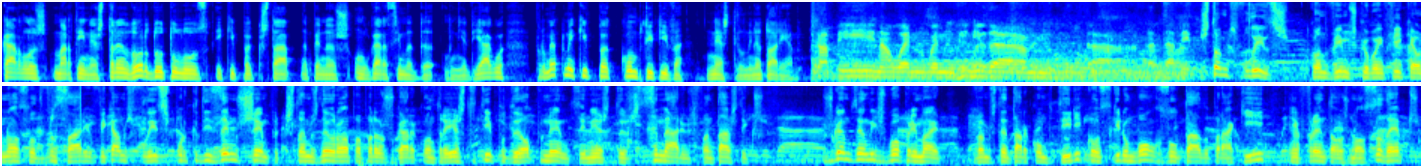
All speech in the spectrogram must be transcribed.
Carlos Martínez, treinador do Toulouse, equipa que está apenas um lugar acima da linha de água, promete uma equipa competitiva nesta eliminatória. Estamos felizes. Quando vimos que o Benfica é o nosso adversário, ficámos felizes porque dizemos sempre que estamos na Europa para jogar contra este tipo de oponentes e nestes cenários fantásticos. Jogamos em Lisboa primeiro. Vamos tentar competir e conseguir um bom resultado para aqui, em frente aos nossos adeptos,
